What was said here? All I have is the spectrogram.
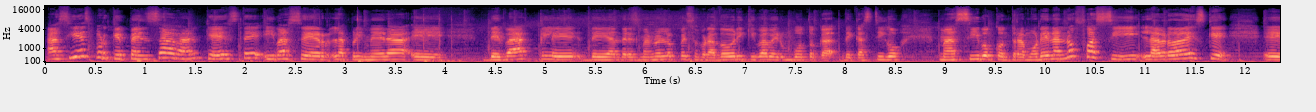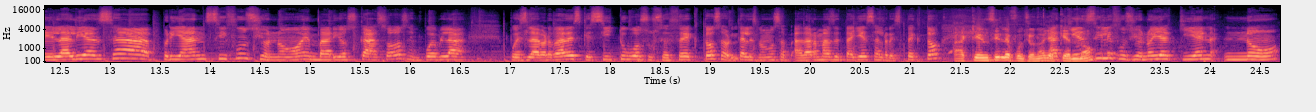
Así es, porque pensaban que este iba a ser la primera eh, debacle de Andrés Manuel López Obrador y que iba a haber un voto de castigo masivo contra Morena. No fue así. La verdad es que eh, la alianza PRIAN sí funcionó en varios casos. En Puebla, pues la verdad es que sí tuvo sus efectos. Ahorita les vamos a, a dar más detalles al respecto. ¿A quién sí le funcionó y a, a quién, quién no? sí le funcionó y a quién no,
